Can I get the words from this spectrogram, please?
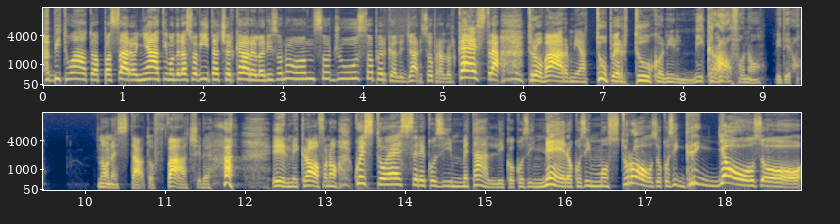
abituato a passare ogni attimo della sua vita a cercare la risonanza giusta per galleggiare sopra l'orchestra, trovarmi a tu per tu con il microfono, vi dirò. Non è stato facile. Ah, il microfono, questo essere così metallico, così nero, così mostruoso, così griglioso.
